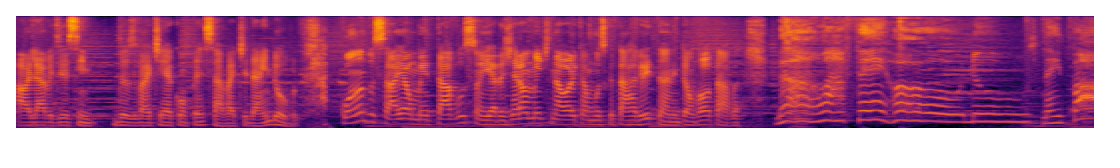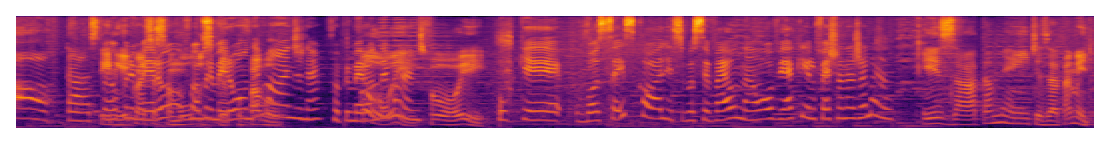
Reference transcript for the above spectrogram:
aí olhava e dizia assim: Deus vai te recompensar, vai te dar em dobro. Quando saia, aumentava o som, e era geralmente na hora que a música tava gritando, então voltava: Não há ferrolhos, nem portas. Foi o primeiro, essa música, foi o primeiro on demand, né? Foi o primeiro on Foi, demand. foi. Porque você escolhe se você vai ou não ouvir aquilo fechando a janela. Exatamente, exatamente.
